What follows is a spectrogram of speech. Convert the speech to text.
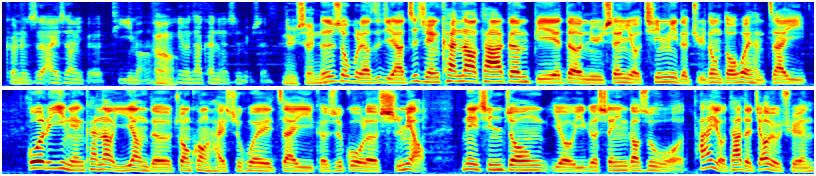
可能是爱上一个 T 嘛，嗯，因为他看起来是女生，女生，真是受不了自己啊！之前看到他跟别的女生有亲密的举动，都会很在意，过了一年看到一样的状况还是会在意，可是过了十秒。内心中有一个声音告诉我，他有他的交友权，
